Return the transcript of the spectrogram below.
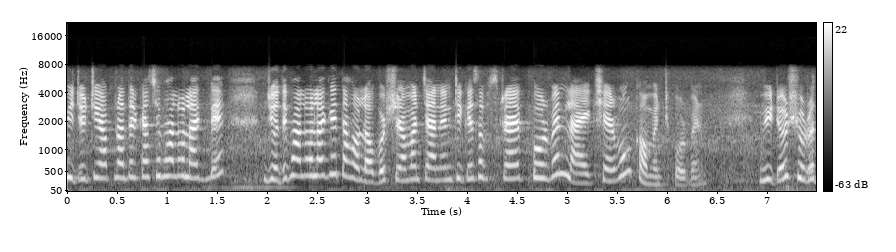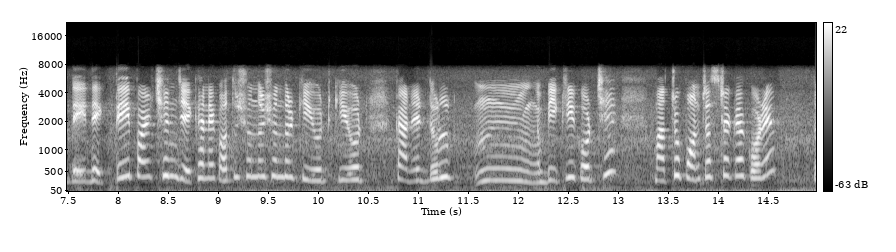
ভিডিওটি আপনাদের কাছে ভালো লাগবে। যদি ভালো লাগে তাহলে অবশ্যই আমার চ্যানেলটিকে সাবস্ক্রাইব করবেন লাইক শেয়ার এবং কমেন্ট করবেন। ভিডিওর শুরুতেই দেখতেই পারছেন যে এখানে কত সুন্দর সুন্দর কিউট কিউট কানের দুল বিক্রি করছে। মাত্র পঞ্চাশ টাকা করে। তো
